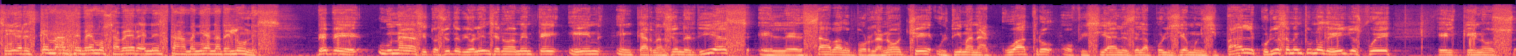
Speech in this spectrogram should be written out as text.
Señores, ¿qué más debemos saber en esta mañana de lunes? Pepe, una situación de violencia nuevamente en Encarnación del Díaz. El eh, sábado por la noche ultiman a cuatro oficiales de la Policía Municipal. Curiosamente uno de ellos fue el que nos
